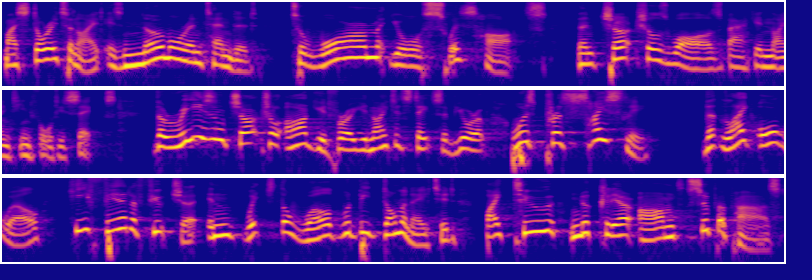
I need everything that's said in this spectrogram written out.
my story tonight is no more intended to warm your Swiss hearts than Churchill's was back in 1946. The reason Churchill argued for a United States of Europe was precisely that, like Orwell, he feared a future in which the world would be dominated by two nuclear armed superpowers.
